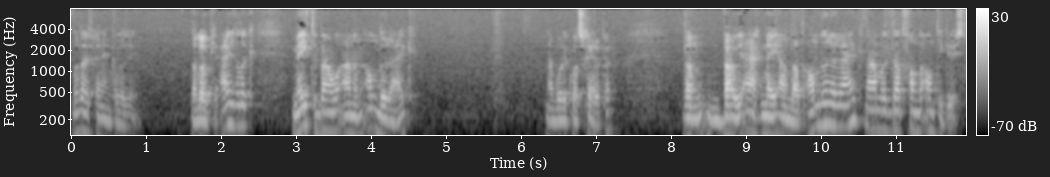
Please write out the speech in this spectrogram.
Dat heeft geen enkele zin. Dan loop je eigenlijk mee te bouwen aan een ander rijk. Nou word ik wat scherper. Dan bouw je eigenlijk mee aan dat andere rijk, namelijk dat van de antichrist.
